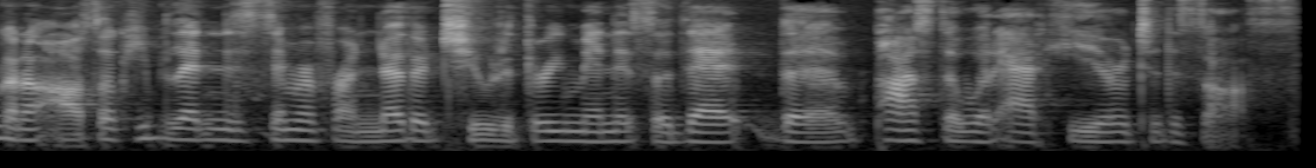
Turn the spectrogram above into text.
I'm going to also keep letting this simmer for another two to three minutes so that the pasta would adhere to the sauce.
